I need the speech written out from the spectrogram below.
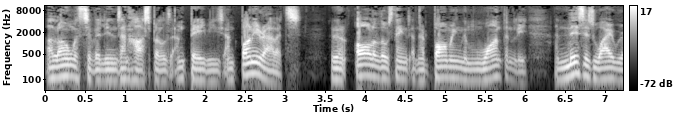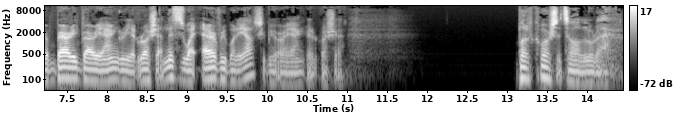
along with civilians and hospitals and babies and bunny rabbits. They're doing all of those things and they're bombing them wantonly. And this is why we're very, very angry at Russia. And this is why everybody else should be very angry at Russia. But of course, it's all a load of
